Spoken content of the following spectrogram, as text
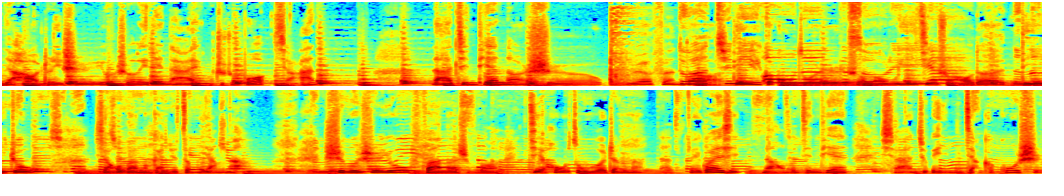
家好，这里是优设类电台，我是主播小安。那今天呢是五月份的第一个工作日，是我们五一结束后的第一周，小伙伴们感觉怎么样呢？是不是又犯了什么节后综合征呢？没关系，那我们今天小安就给你们讲个故事，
